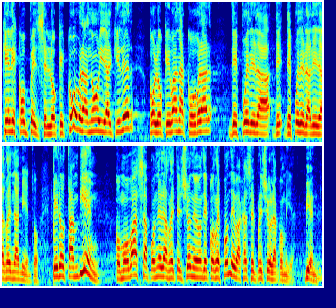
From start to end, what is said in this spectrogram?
que les compensen lo que cobran hoy de alquiler con lo que van a cobrar después de la, después de la ley de arrendamiento. Pero también, como vas a poner las retenciones donde corresponde, bajas el precio de la comida. Bien.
